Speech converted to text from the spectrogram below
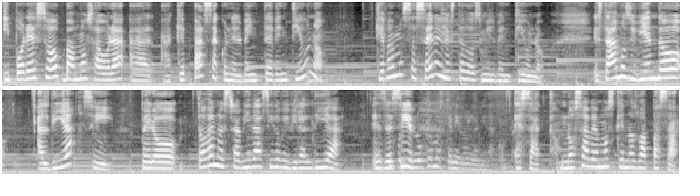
Y por eso vamos ahora a, qué pasa con el 2021. ¿Qué vamos a hacer en este 2021? Estábamos viviendo al día, sí, pero toda nuestra vida ha sido vivir al día. Es decir, nunca hemos tenido la vida Exacto, no sabemos qué nos va a pasar,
